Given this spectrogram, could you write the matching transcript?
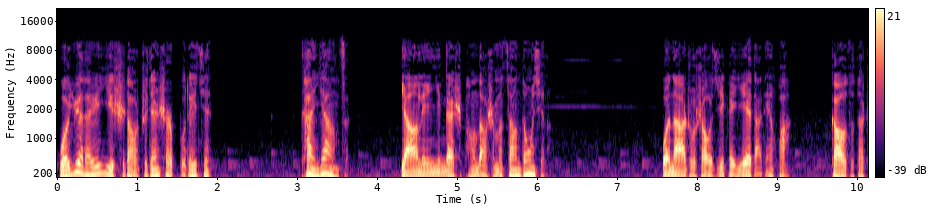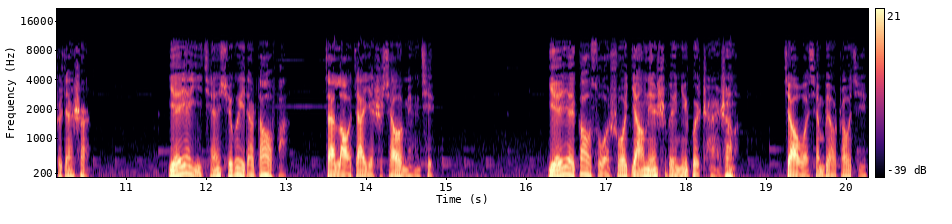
我越来越意识到这件事不对劲。看样子，杨林应该是碰到什么脏东西了。我拿出手机给爷爷打电话，告诉他这件事儿。爷爷以前学过一点道法，在老家也是小有名气。爷爷告诉我说，杨林是被女鬼缠上了，叫我先不要着急，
